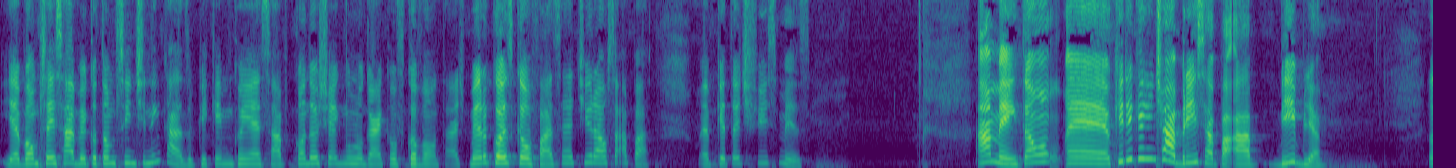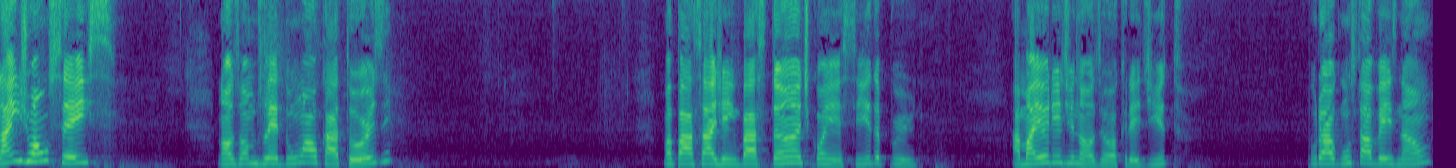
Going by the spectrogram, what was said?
E é bom para vocês saberem que eu estou me sentindo em casa, porque quem me conhece sabe que quando eu chego em um lugar que eu fico à vontade, a primeira coisa que eu faço é tirar o sapato. É porque está difícil mesmo. Amém. Então, é, eu queria que a gente abrisse a, a Bíblia Lá em João 6, nós vamos ler do 1 ao 14. Uma passagem bastante conhecida por a maioria de nós, eu acredito. Por alguns, talvez não.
